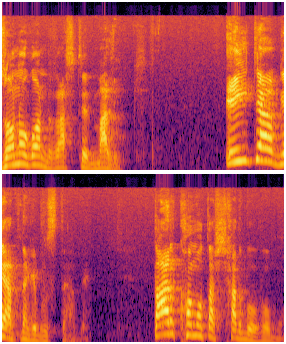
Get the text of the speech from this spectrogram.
জনগণ রাষ্ট্রের মালিক। এইটা আগে আপনাকে বুঝতে হবে। তার ক্ষমতা সার্বভৌম,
